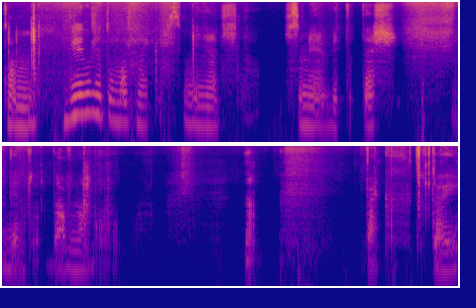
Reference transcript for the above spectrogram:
Tam wiem, że tu można jakoś zmieniać. No, w sumie wy to też wiem to od dawna, bo no tak tutaj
